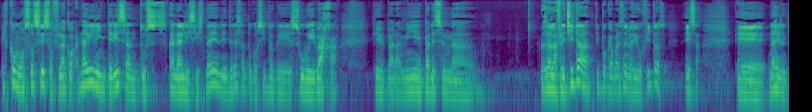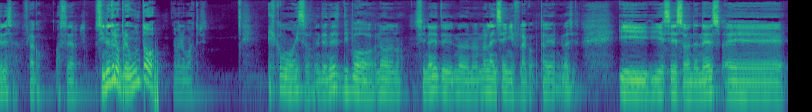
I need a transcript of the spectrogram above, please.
Es como sos eso, flaco. A nadie le interesan tus análisis, nadie le interesa tu cosito que sube y baja. Que para mí parece una. O sea, la flechita, tipo que aparece en los dibujitos, esa. Eh, nadie le interesa, flaco, hacer. Si no te lo pregunto, no me lo muestres. Es como eso, ¿entendés? Tipo, no, no, no. Si nadie. No, no, no la enseñes, flaco. Está bien, gracias. Y, y es eso, ¿entendés? Eh,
